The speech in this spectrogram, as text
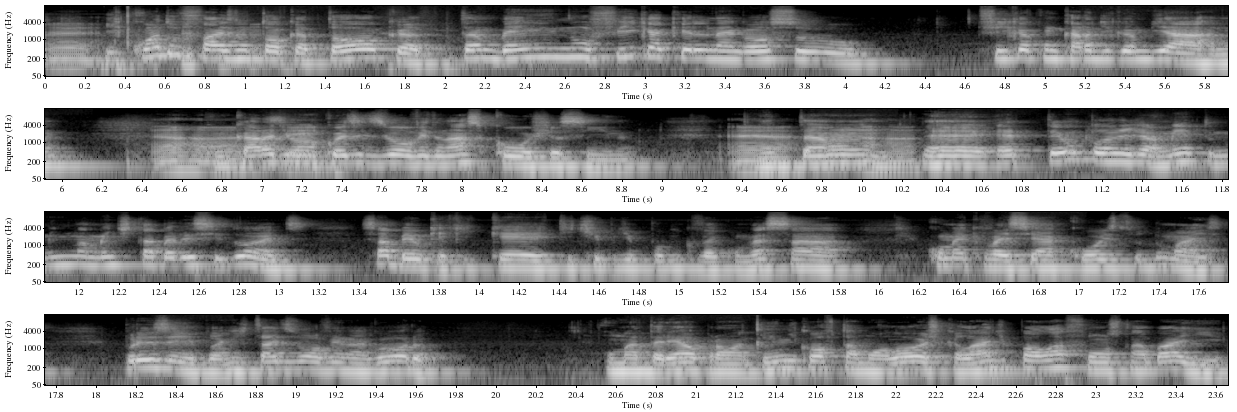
É. E quando faz no toca-toca, também não fica aquele negócio. Fica com cara de gambiarra, né? Uhum, com cara sim. de uma coisa desenvolvida nas coxas, assim, né? É, então, uhum. é, é, ter um planejamento minimamente estabelecido antes. Saber o que é que quer, que tipo de público vai conversar, como é que vai ser a coisa e tudo mais. Por exemplo, a gente está desenvolvendo agora um material para uma clínica oftalmológica lá de Paulo Afonso, na Bahia.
